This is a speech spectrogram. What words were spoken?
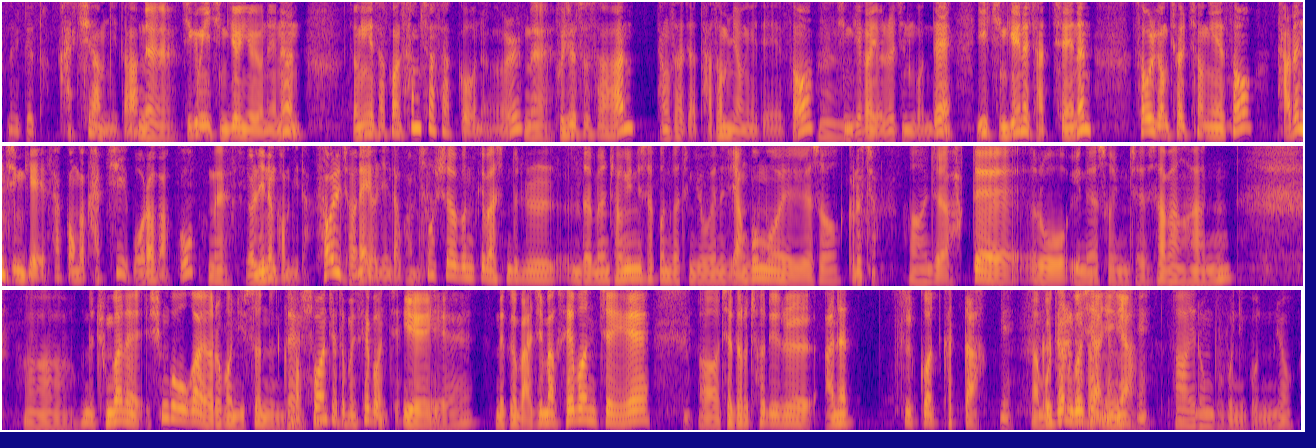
같이 합니다. 네. 지금 이 징계위원회는 정의 사건 3차 사건을 네. 부실 수사한 당사자 다섯 명에 대해서 음. 징계가 열려지는 건데 이 징계위원회 자체는 서울경찰청에서 다른 징계 사건과 같이 몰아갖고 네. 열리는 겁니다. 설 전에 열린다고 합니다. 청취자분께 말씀드린다면 정인이 사건 같은 경우에는 양부모에 의해서 그렇죠. 아, 이제 학대로 인해서 이제 사망한 어, 근데 중간에 신고가 여러 번 있었는데 첫 번째, 두 번째, 세 번째. 예, 예. 근데 그 마지막 세 번째에 어, 제대로 처리를 안 했을 것 같다. 예. 아, 못하는 그들 것이 아니냐. 명. 예. 아, 이런 부분이군요.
